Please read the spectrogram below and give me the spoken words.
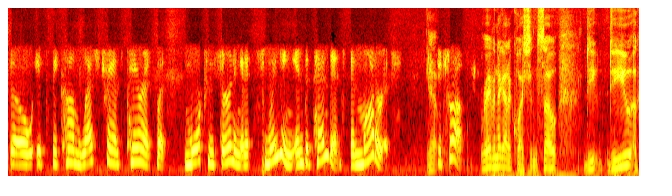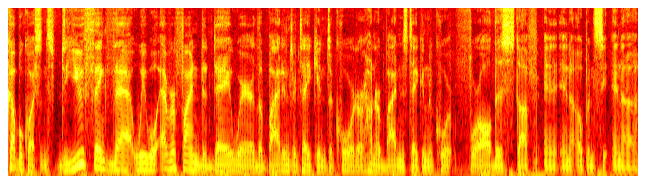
So it's become less transparent, but more concerning, and it's swinging independent and moderates yep. to Trump. Raven, I got a question. So, do you, do you a couple questions? Do you think that we will ever find a day where the Bidens are taken to court or Hunter Biden's taken to court for all this stuff in, in an open in a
